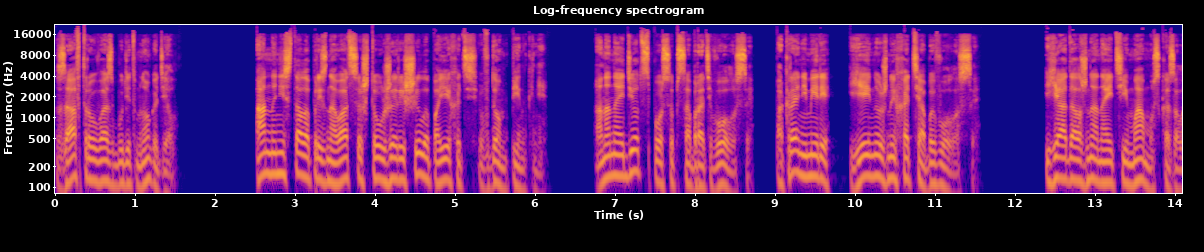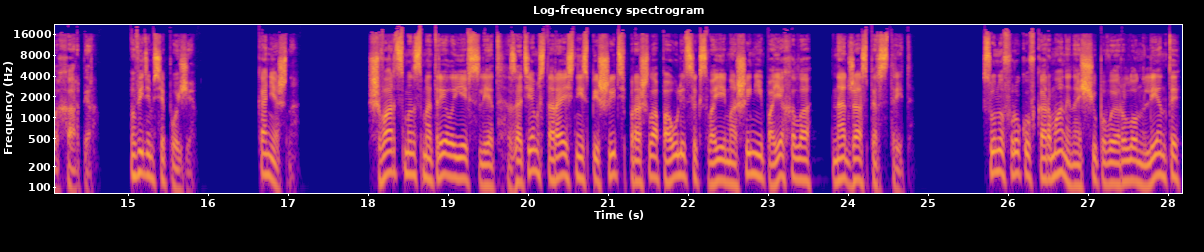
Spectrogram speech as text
завтра у вас будет много дел». Анна не стала признаваться, что уже решила поехать в дом Пинкни. Она найдет способ собрать волосы. По крайней мере, ей нужны хотя бы волосы. «Я должна найти маму», — сказала Харпер. «Увидимся позже». «Конечно». Шварцман смотрела ей вслед, затем, стараясь не спешить, прошла по улице к своей машине и поехала на Джаспер-стрит. Сунув руку в карман и нащупывая рулон ленты,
